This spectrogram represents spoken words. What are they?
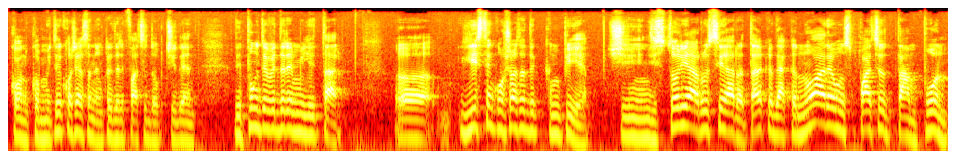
concomitent cu această neîncredere față de Occident, din punct de vedere militar. Uh, Este înconjurată de câmpie și în istoria Rusiei a arătat că dacă nu are un spațiu tampon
